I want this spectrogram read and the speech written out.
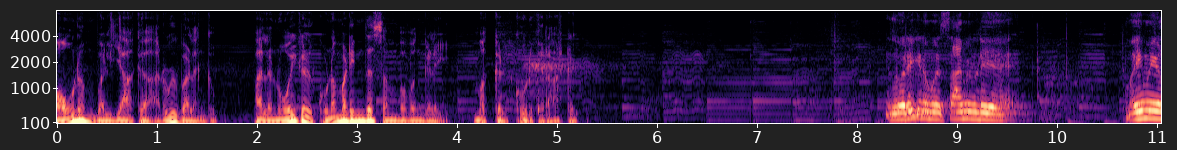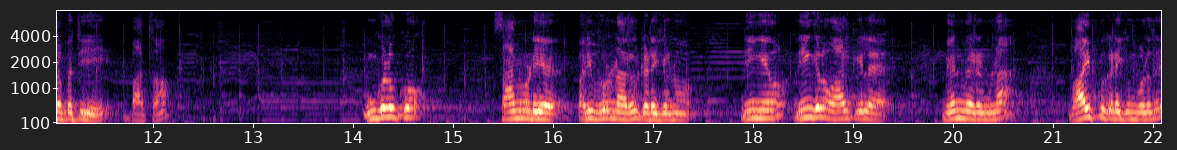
மௌனம் வழியாக அருள் வழங்கும் பல நோய்கள் குணமடைந்த சம்பவங்களை மக்கள் கூறுகிறார்கள். இதுவரைக்கும் நம்ம சாமியினுடைய மகிமைகளை பற்றி பார்த்தோம். உங்களுக்கும் சாமியினுடைய பரிபூர்ண அருள் கிடைக்கணும். நீங்கள் நீங்களும் வாழ்க்கையில் மேன்மையடையணும்னா வாய்ப்பு கிடைக்கும் பொழுது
